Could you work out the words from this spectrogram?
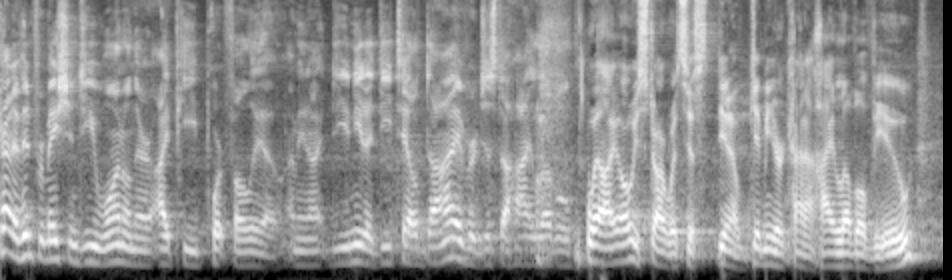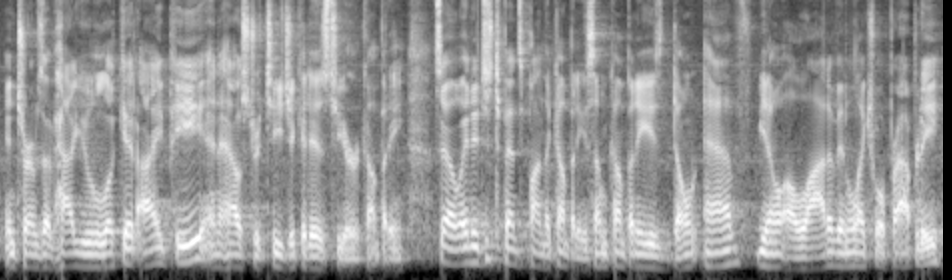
Kind of information do you want on their IP portfolio? I mean, do you need a detailed dive or just a high level? Well, I always start with just, you know, give me your kind of high level view in terms of how you look at IP and how strategic it is to your company. So, and it just depends upon the company. Some companies don't have, you know, a lot of intellectual property.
